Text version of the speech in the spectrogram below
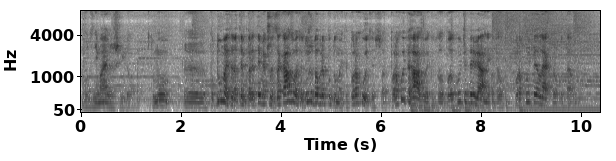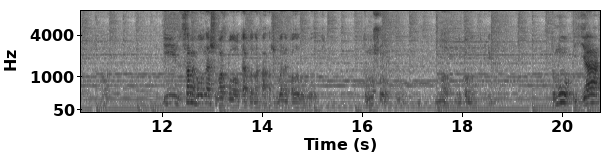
Бо знімаю ж відео. Тому е, подумайте над тим, перед тим, як щось заказувати, дуже добре подумайте, порахуйте все. Порахуйте газовий котел, порахуйте дерев'яний котел, порахуйте електрокотел. І саме головне, щоб у вас була утеплена хата, щоб ви не палили вулицю. Тому що ну, нікому не потрібно. Тому я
